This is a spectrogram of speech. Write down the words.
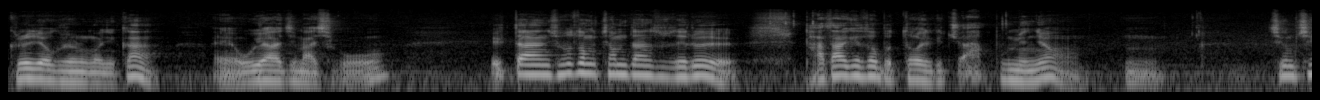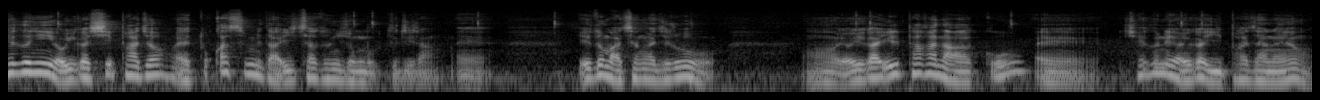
그러려고 그러는 거니까 예, 오해하지 마시고. 일단 효성 첨단 소재를 바닥에서부터 이렇게 쫙 보면요. 음, 지금 최근이 여기가 C파죠? 예, 똑같습니다. 2차 손익 종목들이랑. 예. 얘도 마찬가지로 어, 여기가 1파가 나왔고 예, 최근에 여기가 2파잖아요.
